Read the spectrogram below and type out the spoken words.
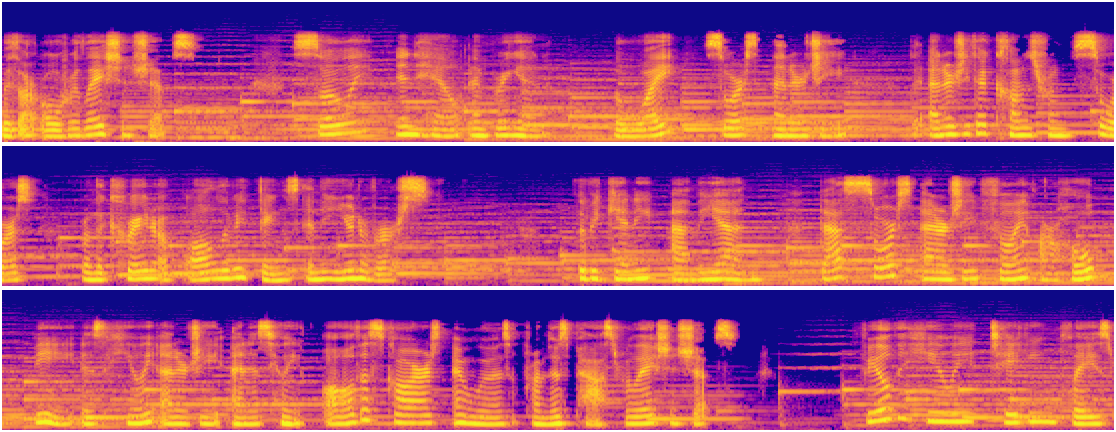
with our old relationships. Slowly inhale and bring in the white source energy, the energy that comes from Source, from the creator of all living things in the universe, the beginning and the end. That source energy filling our whole being is healing energy and is healing all the scars and wounds from those past relationships. Feel the healing taking place,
